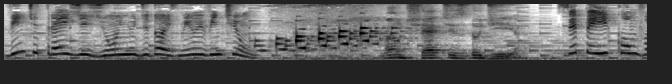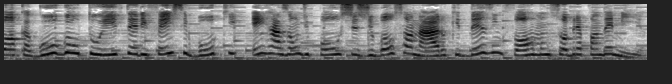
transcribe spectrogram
23 de junho de 2021. Manchetes do dia. CPI convoca Google, Twitter e Facebook em razão de posts de Bolsonaro que desinformam sobre a pandemia.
